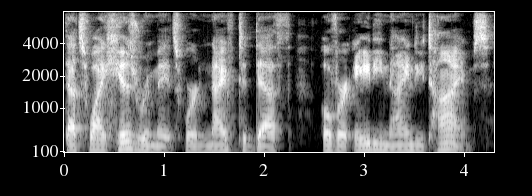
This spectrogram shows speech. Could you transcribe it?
That's why his roommates were knifed to death over 80, 90 times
